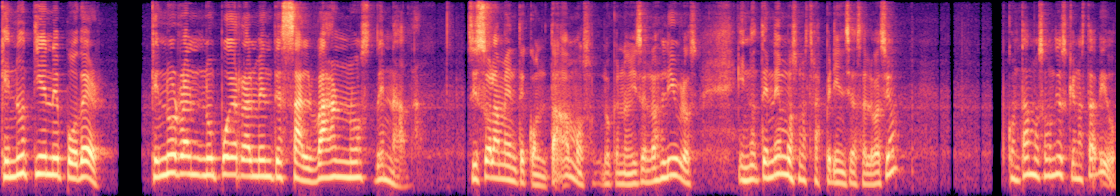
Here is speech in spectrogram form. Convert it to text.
que no tiene poder, que no, no puede realmente salvarnos de nada. Si solamente contamos lo que nos dicen los libros y no tenemos nuestra experiencia de salvación, contamos a un Dios que no está vivo.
